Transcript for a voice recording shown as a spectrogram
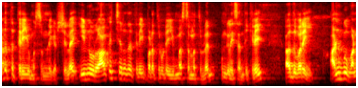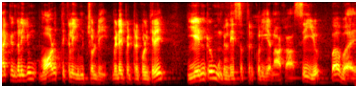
அடுத்த திரை விமர்சனம் நிகழ்ச்சியில் இன்னொரு ஆகச்சிறந்த திரைப்படத்தினுடைய விமர்சனத்துடன் உங்களை சந்திக்கிறேன். அதுவரை அன்பு வணக்கங்களையும் வாழ்த்துக்களையும் சொல்லி விடைபெற்றுக் கொள்கிறேன். என்றும் உங்கள் நேசத்திற்குரிய நாகா. See you bye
